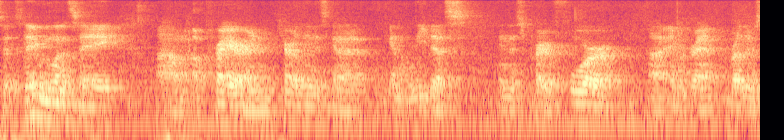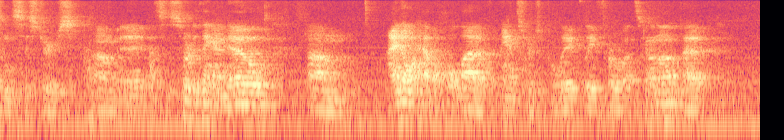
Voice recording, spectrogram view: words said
So today we want to say um, a prayer, and Caroline is going to lead us in this prayer for uh, immigrant brothers and sisters. Um, it- It's the sort of thing I know, um, I don't have a whole lot of answers politically for what's going on, but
